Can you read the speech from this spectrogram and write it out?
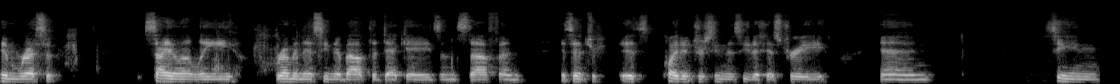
him rest silently reminiscing about the decades and stuff, and it's inter- it's quite interesting to see the history and seeing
